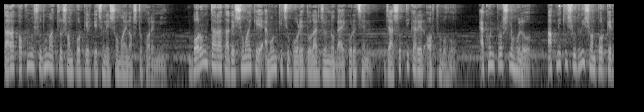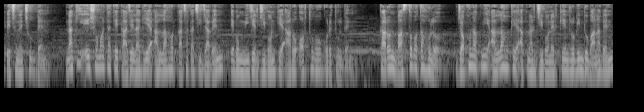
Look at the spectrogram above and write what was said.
তারা কখনো শুধুমাত্র সম্পর্কের পেছনে সময় নষ্ট করেননি, বরং তারা তাদের সময়কে এমন কিছু গড়ে তোলার জন্য ব্যয় করেছেন, যা সত্যিকারের অর্থবহ। এখন প্রশ্ন হল, আপনি কি শুধুই সম্পর্কের পেছনে ছুটবেন নাকি এই সময়টাকে কাজে লাগিয়ে আল্লাহর কাছাকাছি যাবেন এবং নিজের জীবনকে আরও অর্থবহ করে তুলবেন? কারণ বাস্তবতা হল, যখন আপনি আল্লাহকে আপনার জীবনের কেন্দ্রবিন্দু বানাবেন,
